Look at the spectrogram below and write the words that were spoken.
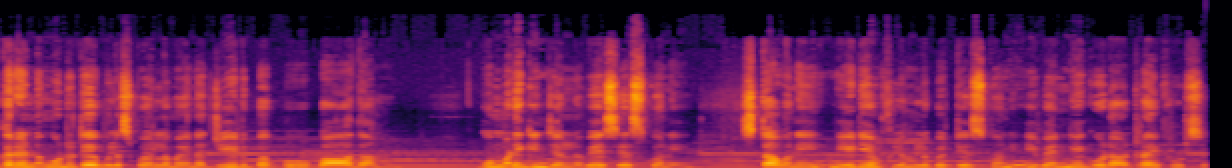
ఒక రెండు మూడు టేబుల్ స్పూన్లమైన జీడిపప్పు బాదం గుమ్మడి గింజలను వేసేసుకొని స్టవ్ని మీడియం ఫ్లేమ్లో పెట్టేసుకొని ఇవన్నీ కూడా డ్రై ఫ్రూట్స్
